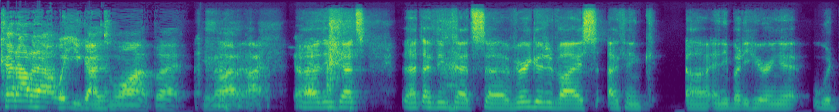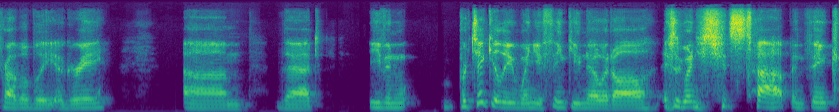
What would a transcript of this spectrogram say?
cut out out what you guys want but you know i, I, I think that's that. I think that's uh, very good advice. I think uh, anybody hearing it would probably agree um, that even particularly when you think you know it all is when you should stop and think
